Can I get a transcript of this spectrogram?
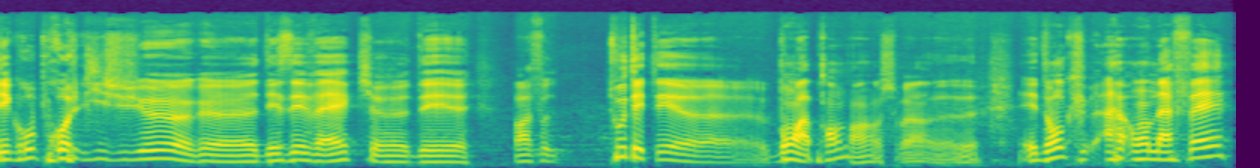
des groupes religieux, euh, des évêques, des... tout était bon à prendre. Hein, et donc on a fait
